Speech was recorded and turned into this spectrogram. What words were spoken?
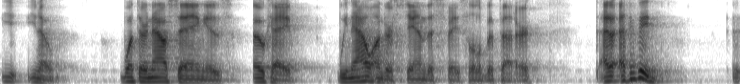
you, you know what they're now saying is, okay, we now understand this space a little bit better. I, I think they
